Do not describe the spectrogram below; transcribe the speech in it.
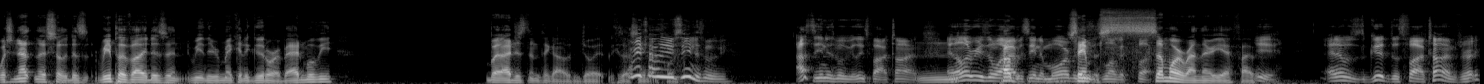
Which not necessarily does replay value doesn't either make it a good or a bad movie. But I just didn't think I would enjoy it because I've How many seen times have you seen this movie? I've seen this movie at least five times, and the only reason why I haven't seen it more is because it's long as fuck. somewhere around there. Yeah, five. Yeah, and it was good those five times, right? You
